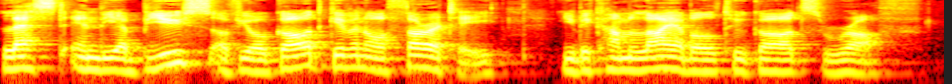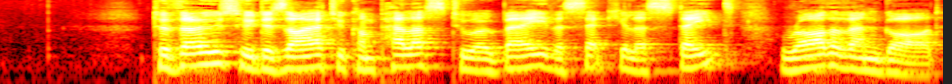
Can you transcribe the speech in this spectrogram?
lest in the abuse of your God given authority you become liable to God's wrath. To those who desire to compel us to obey the secular state rather than God,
